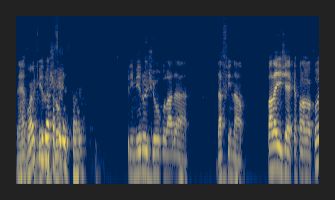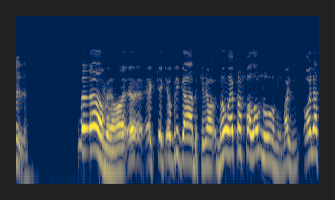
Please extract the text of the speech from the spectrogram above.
Né? Agora primeiro que ele jogo, seleção. Primeiro jogo lá da, da final. Fala aí, Jé, quer falar alguma coisa? Não, meu, é, é, é, é obrigado. Que, meu, não é para falar o nome, mas olha,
